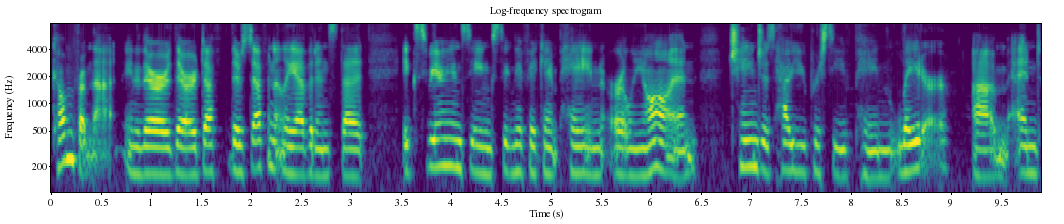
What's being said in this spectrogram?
come from that. You know, there are there are def- there's definitely evidence that experiencing significant pain early on changes how you perceive pain later. Um, and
